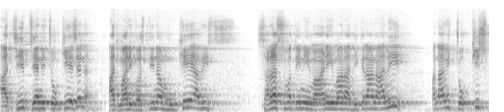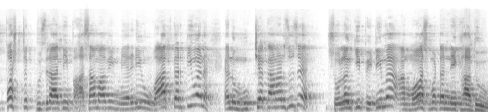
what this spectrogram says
આ જીભ જેની ચોખ્ખીએ છે ને, આજ મારી વસ્તીના મુખે આવી સરસ્વતીની વાણી મારા દીકરાને આલી અને આવી ચોખ્ખી સ્પષ્ટ ગુજરાતી ભાષામાં આવી મેરડી હું વાત કરતી હોય ને, એનું મુખ્ય કારણ શું છે? સોલંકી પેઢીમાં આ માંસ મટન નહીં ખાધું.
